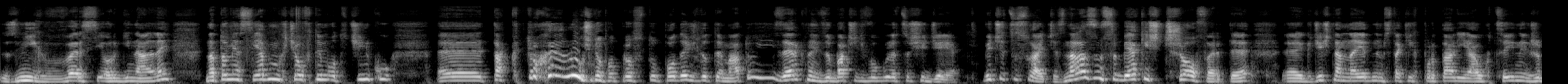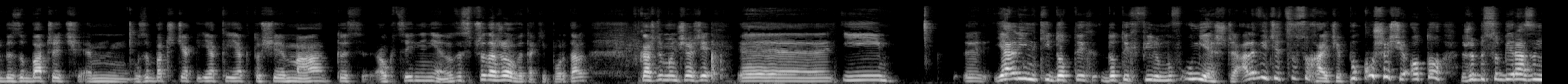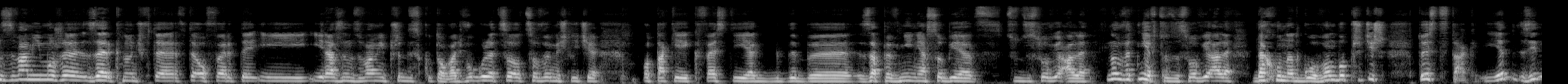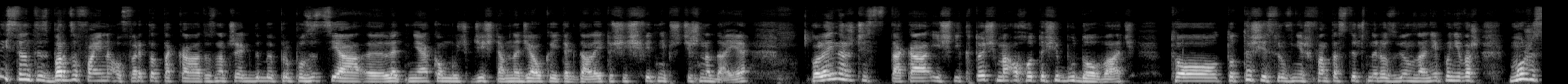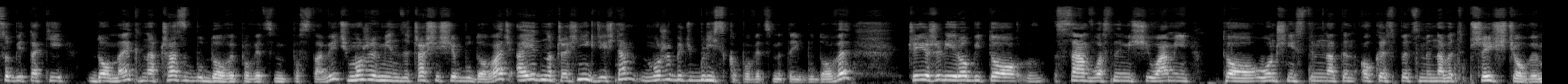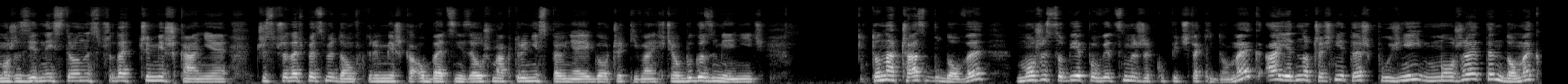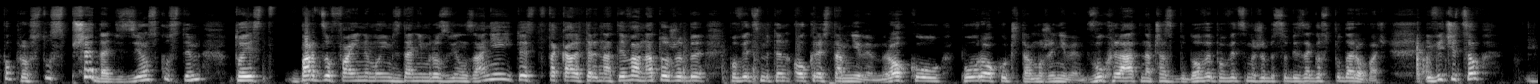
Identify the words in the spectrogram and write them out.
z nich w wersji oryginalnej. Natomiast ja bym chciał w tym odcinku e, tak trochę luźno po prostu podejść do tematu i zerknąć, zobaczyć w ogóle co się dzieje. Wiecie co, słuchajcie, znalazłem sobie jakieś trzy oferty e, gdzieś tam na jednym z takich portali aukcyjnych, żeby zobaczyć, em, zobaczyć jak, jak, jak to się ma. To jest aukcyjny? Nie, no to jest sprzedażowy taki portal. W każdym bądź razie e, i ja linki do tych, do tych filmów umieszczę, ale wiecie co, słuchajcie, pokuszę się o to, żeby sobie razem z wami może zerknąć w te, w te oferty i, i razem z wami przedyskutować. W ogóle co, co wy myślicie o takiej kwestii, jak gdyby zapewnienia sobie w cudzysłowie, ale no nawet nie w cudzysłowie, ale dachu nad głową, bo przecież to jest tak. Jed, z jednej strony to jest bardzo fajna oferta, taka, to znaczy jak gdyby propozycja e, letnia komuś gdzieś tam na działkę i tak dalej, to się świetnie przecież nadaje. Kolejna rzecz jest taka, jeśli ktoś ma ochotę się budować, to, to też jest również fantastyczne rozwiązanie, ponieważ może sobie taki domek na czas budowy, powiedzmy, postawić, może w międzyczasie się budować, a jednocześnie gdzieś tam może być blisko, powiedzmy, tej budowy. Czy jeżeli robi to sam własnymi siłami, to łącznie z tym na ten okres, powiedzmy, nawet przejściowy, może z jednej strony sprzedać czy mieszkanie, czy sprzedać, powiedzmy, dom, w którym mieszka obecnie, załóżmy, a który nie spełnia jego oczekiwań, chciałby go zmienić, to na czas budowy może sobie powiedzmy, że kupić taki domek, a jednocześnie też później może ten domek po prostu sprzedać. W związku z tym to jest bardzo fajne moim zdaniem rozwiązanie i to jest taka alternatywa na to, żeby powiedzmy ten okres tam, nie wiem, roku, pół roku, czy tam może, nie wiem, dwóch lat na czas budowy, powiedzmy, żeby sobie zagospodarować. I wiecie co?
